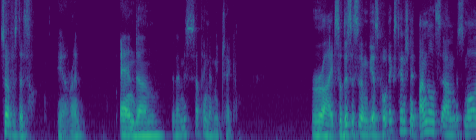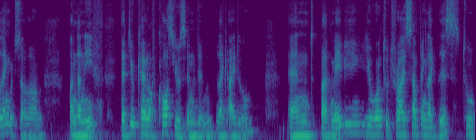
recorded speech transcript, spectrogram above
surface this here, right? And um, did I miss something? Let me check. Right, so this is a um, VS Code extension. It bundles um, a small language server underneath that you can, of course, use in Vim, like I do. And but maybe you want to try something like this to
